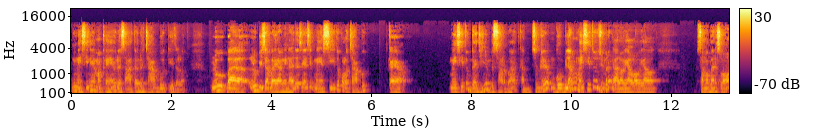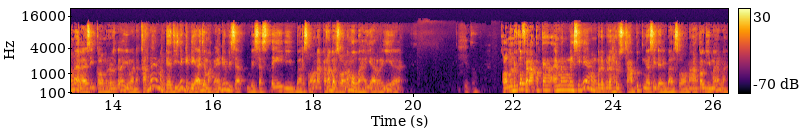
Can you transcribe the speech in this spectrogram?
ini Messi ini emang kayaknya udah saatnya udah cabut gitu loh lu ba- lu bisa bayangin aja sih sih Messi itu kalau cabut kayak Messi itu gajinya besar banget kan. Sebenarnya gue bilang Messi itu sebenarnya nggak loyal loyal sama Barcelona nggak sih? Kalau menurut kalian gimana? Karena emang gajinya gede aja makanya dia bisa bisa stay di Barcelona. Karena Barcelona mau bayar iya. Gitu. Kalau menurut lo Fer apakah emang Messi ini emang benar-benar harus cabut nggak sih dari Barcelona atau gimana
